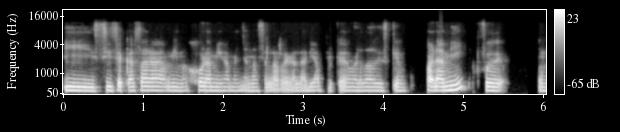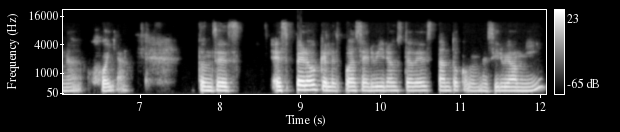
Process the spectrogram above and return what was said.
y si se casara mi mejor amiga mañana se la regalaría porque de verdad es que para mí fue una joya. Entonces, espero que les pueda servir a ustedes tanto como me sirvió a mí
